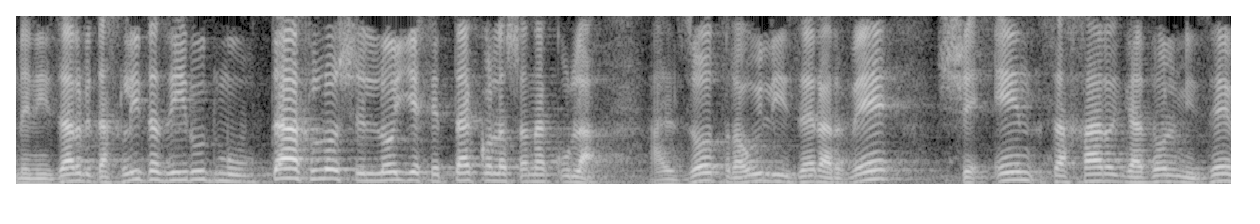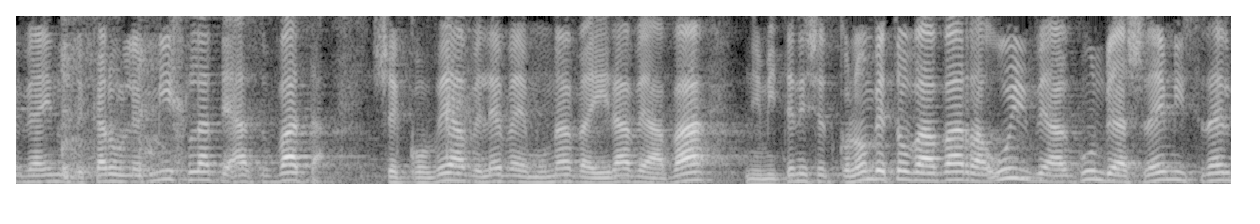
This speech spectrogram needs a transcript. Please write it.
ונזהר בתכלית הזהירות מובטח לו שלא יחטא כל השנה כולה על זאת ראוי להיזהר הרבה שאין שכר גדול מזה, והיינו דקרו למיכלה דאסוותא, שקובע בלב האמונה והיראה והאהבה, נימיתן איש את קולום בטוב אהבה ראוי והגון באשריהם ישראל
